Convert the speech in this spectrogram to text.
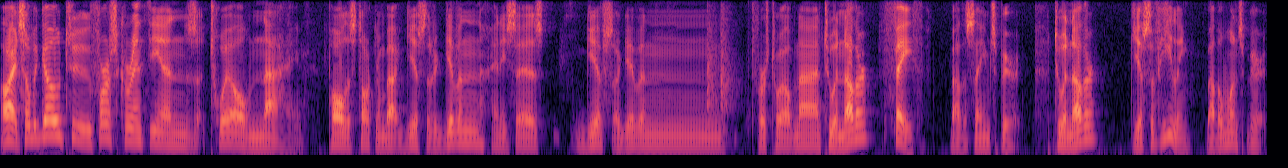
All right, so we go to 1 Corinthians 12:9. Paul is talking about gifts that are given, and he says gifts are given, verse 12:9, to another faith by the same Spirit, to another gifts of healing by the one Spirit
